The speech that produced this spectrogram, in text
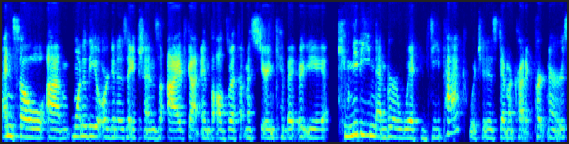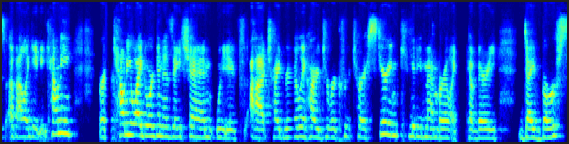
And so um, one of the organizations I've gotten involved with, I'm a steering committee committee member with DPAC, which is Democratic Partners of Allegheny County. We're a countywide organization. We've uh, tried really hard to recruit to our steering committee member like a very diverse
